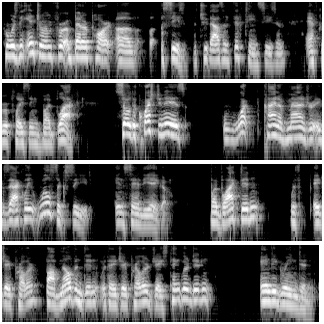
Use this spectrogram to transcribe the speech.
who was the interim for a better part of a season, the 2015 season, after replacing Bud Black. So the question is what kind of manager exactly will succeed in San Diego? Bud Black didn't with AJ Preller. Bob Melvin didn't with AJ Preller. Jayce Tingler didn't. Andy Green didn't.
